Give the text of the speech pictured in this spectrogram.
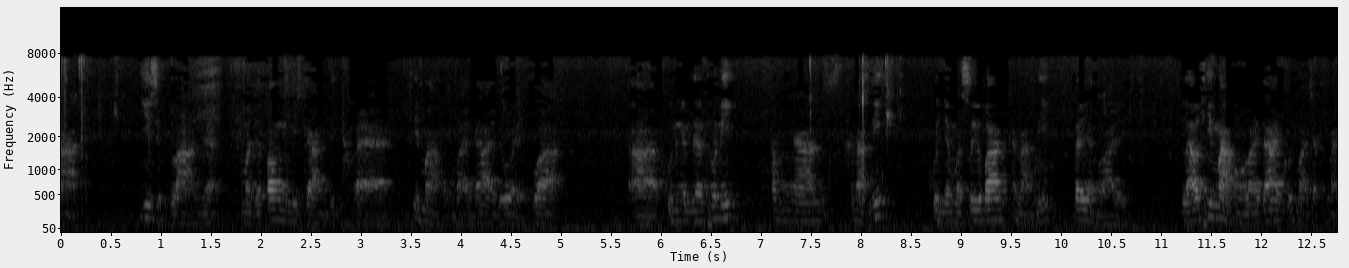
นาด 20 ล้านเนี่ย มันจะต้องมีการดีแคลร์ที่มาของรายได้ด้วยว่าคุณเงินเดือนเท่านี้ทำงานขนาดนี้คุณจะมาซื้อบ้านขนาดนี้ได้อย่างไร แล้วที่มาของรายได้คุณมาจากไหน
